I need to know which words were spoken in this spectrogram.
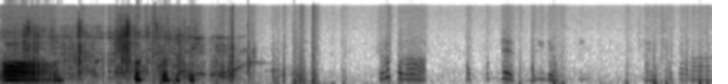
어. 우, 우, 우, 우. 그렇구나. 어, 근데 우리 왜 없지? 잘 찾아봐.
